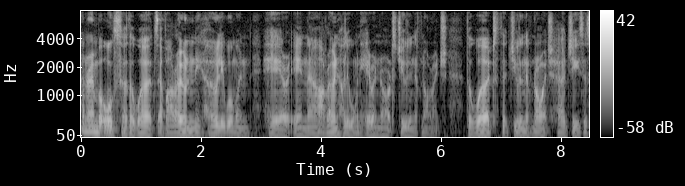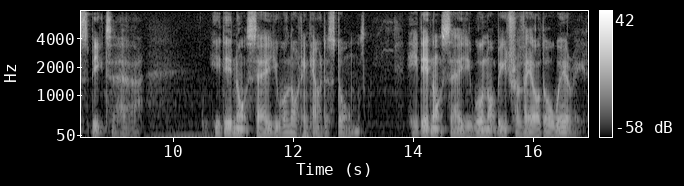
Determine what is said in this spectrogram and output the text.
And remember also the words of our only holy woman here in uh, our own holy woman here in Norwich, Julian of Norwich. The words that Julian of Norwich heard Jesus speak to her. He did not say you will not encounter storms. He did not say you will not be travailed or wearied.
